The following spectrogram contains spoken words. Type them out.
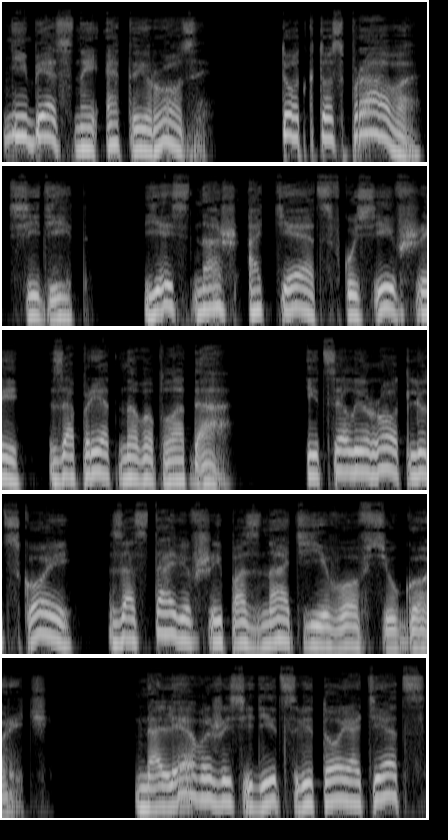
небесной этой розы. Тот, кто справа сидит, есть наш Отец, вкусивший запретного плода, и целый род людской, заставивший познать его всю горечь. Налево же сидит святой Отец,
